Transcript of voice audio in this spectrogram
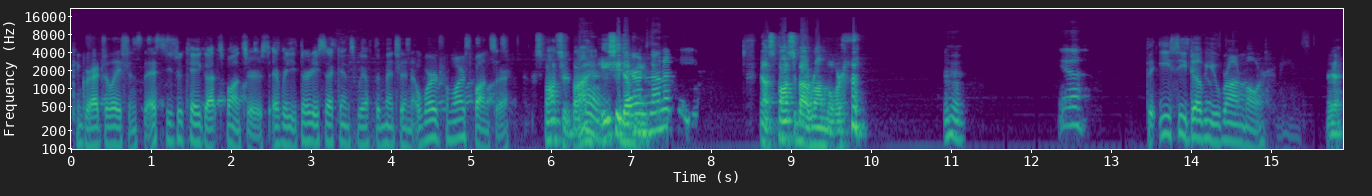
Congratulations, the ST2K got sponsors. Every 30 seconds, we have to mention a word from our sponsor. Sponsored by Yeah, ECW. Arizona tea. No, sponsored by Ronmower. Yeah. The ECW Ronmower. Yeah.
